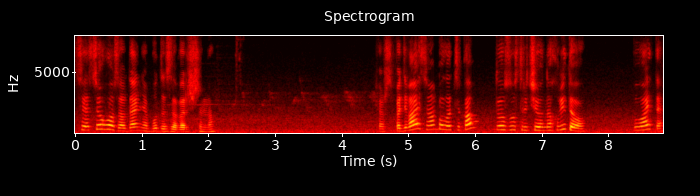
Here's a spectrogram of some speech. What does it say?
Після цього завдання буде завершено. Що ж, сподіваюся, вам було цікаво. До зустрічі у нових відео. Бувайте!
